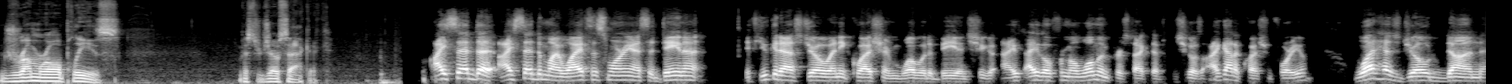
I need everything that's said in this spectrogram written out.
Drum roll, please. Mr. Joe Sakic. I said to I said to my wife this morning, I said, Dana, if you could ask Joe any question, what would it be? And she, I, I go from a woman perspective. She goes, I got a question for you. What has Joe done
